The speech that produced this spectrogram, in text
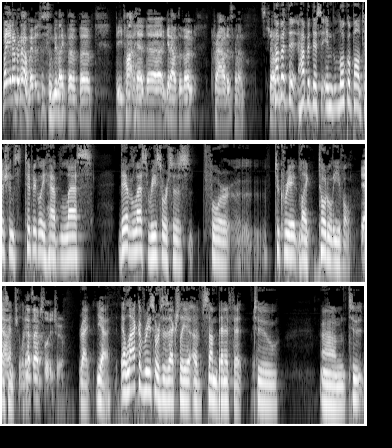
But you never know. Maybe this is going to be like the, the, the pothead, uh, get out the vote crowd is going to show How about the, how about this? In local politicians typically have less, they have less resources for, uh, to create like total evil. Yeah. Essentially. That's absolutely true. Right. Yeah. A lack of resources actually of some benefit yeah. to, um, to,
